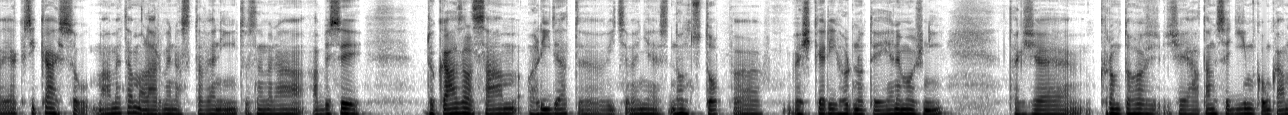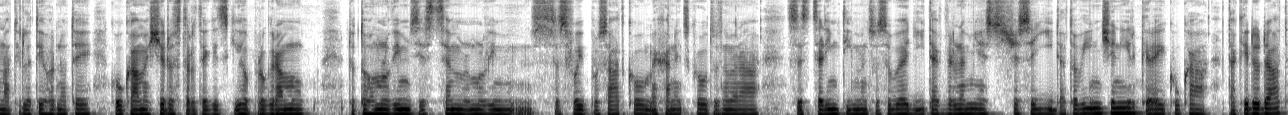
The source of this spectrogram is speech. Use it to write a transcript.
Jak říkáš, jsou, máme tam alarmy nastavený, to znamená, aby si dokázal sám hlídat eh, víceméně non-stop eh, veškeré hodnoty, je nemožný. Takže krom toho, že já tam sedím, koukám na tyhle ty hodnoty, koukám ještě do strategického programu, do toho mluvím s jezdcem, mluvím se svojí posádkou mechanickou, to znamená se s celým týmem, co se bude dít, tak vedle mě ještě sedí datový inženýr, který kouká taky do dat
